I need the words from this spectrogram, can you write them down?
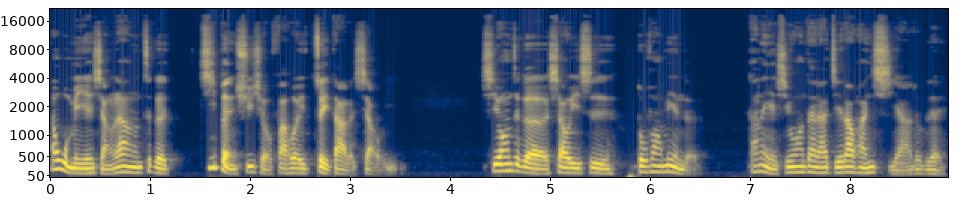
那我们也想让这个基本需求发挥最大的效益，希望这个效益是多方面的，当然也希望大家皆大欢喜啊，对不对？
